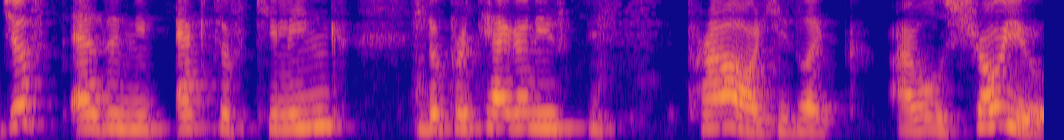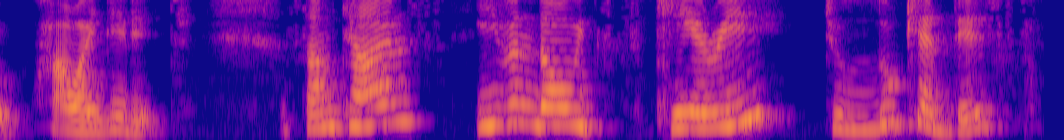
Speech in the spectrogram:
Just as an act of killing, the protagonist is proud. He's like, I will show you how I did it. Sometimes, even though it's scary to look at this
